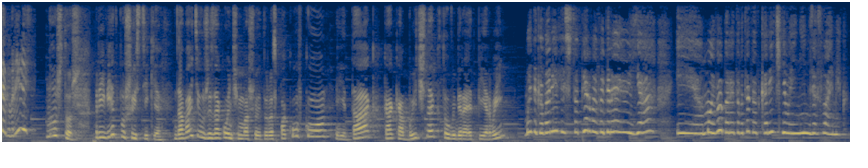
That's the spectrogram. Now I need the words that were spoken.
Договорились? Ну что ж, привет, пушистики. Давайте уже закончим вашу эту распаковку. Итак, как обычно, кто выбирает первый? Мы договорились, что первый выбираю я, и мой выбор это вот этот коричневый ниндзя-слаймик.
